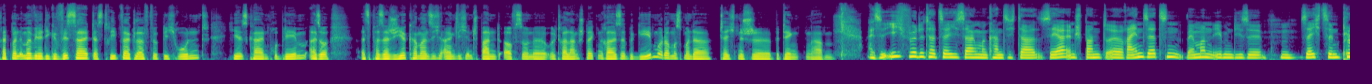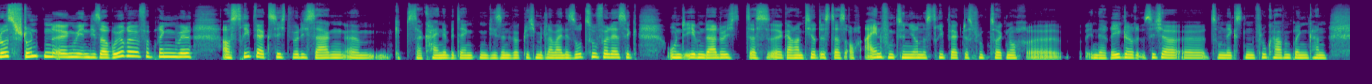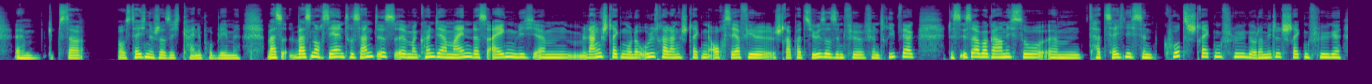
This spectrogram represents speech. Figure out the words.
hat man immer wieder die Gewissheit, das Triebwerk läuft wirklich rund, hier ist kein Problem. Also als Passagier kann man sich eigentlich entspannt auf so eine Ultralangstreckenreise begeben oder muss man da technische Bedenken haben? Also ich würde tatsächlich sagen, man kann sich da sehr entspannt äh, reinsetzen, wenn man eben diese hm, 16 plus Stunden irgendwie in dieser Röhre verbringen will. Aus Triebwerkssicht würde ich sagen, ähm, gibt es da keine Bedenken. Die sind wirklich mittlerweile so zuverlässig und eben dadurch, dass äh, garantiert ist, dass auch ein funktionierendes Triebwerk das Flugzeug noch äh, in der Regel sicher äh, zum nächsten Flughafen bringen kann, ähm, gibt es da aus technischer Sicht keine Probleme. Was, was noch sehr interessant ist, äh, man könnte ja meinen, dass eigentlich ähm, Langstrecken oder Ultralangstrecken auch sehr viel strapaziöser sind für, für ein Triebwerk. Das ist aber gar nicht so. Ähm, tatsächlich sind Kurzstreckenflüge oder Mittelstreckenflüge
